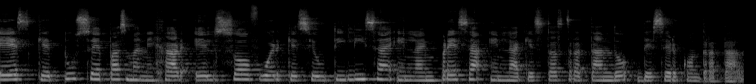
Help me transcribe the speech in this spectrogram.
es que tú sepas manejar el software que se utiliza en la empresa en la que estás tratando de ser contratado.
